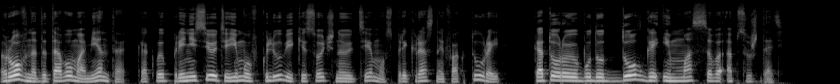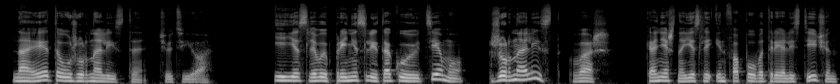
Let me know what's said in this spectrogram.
Ровно до того момента, как вы принесете ему в клювике сочную тему с прекрасной фактурой, которую будут долго и массово обсуждать. На это у журналиста чутье. И если вы принесли такую тему, журналист ваш. Конечно, если инфоповод реалистичен,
